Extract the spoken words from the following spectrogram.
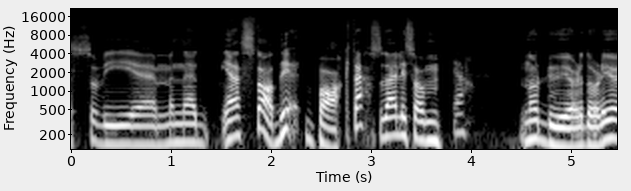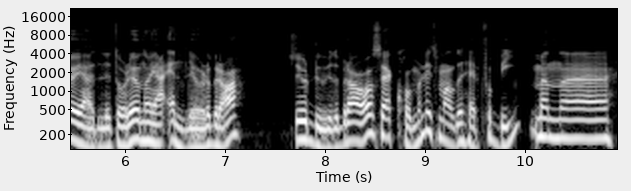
Så vi eh, Men jeg, er stadig bak deg, så det er liksom Ja. Når du gjør det dårlig, gjør jeg det litt dårlig, og når jeg endelig gjør det bra, så gjør du det bra òg, så jeg kommer liksom aldri helt forbi. Men eh,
